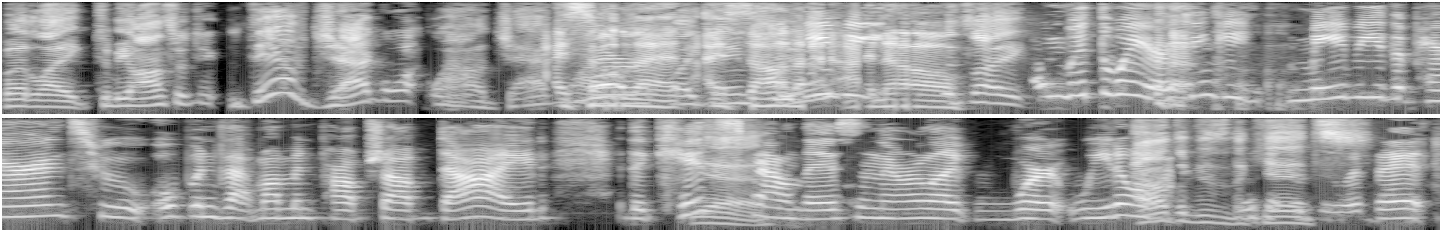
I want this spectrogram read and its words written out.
but like to be honest with you, they have Jaguar. Wow, Jaguar. I saw that. like, I saw too. that. I know. It's like And with the way you're thinking, maybe the parents who opened that mom and pop shop died. The kids Yeah. found this and they were like, "We're we don't, I don't think this is the have anything to do kids. with it."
